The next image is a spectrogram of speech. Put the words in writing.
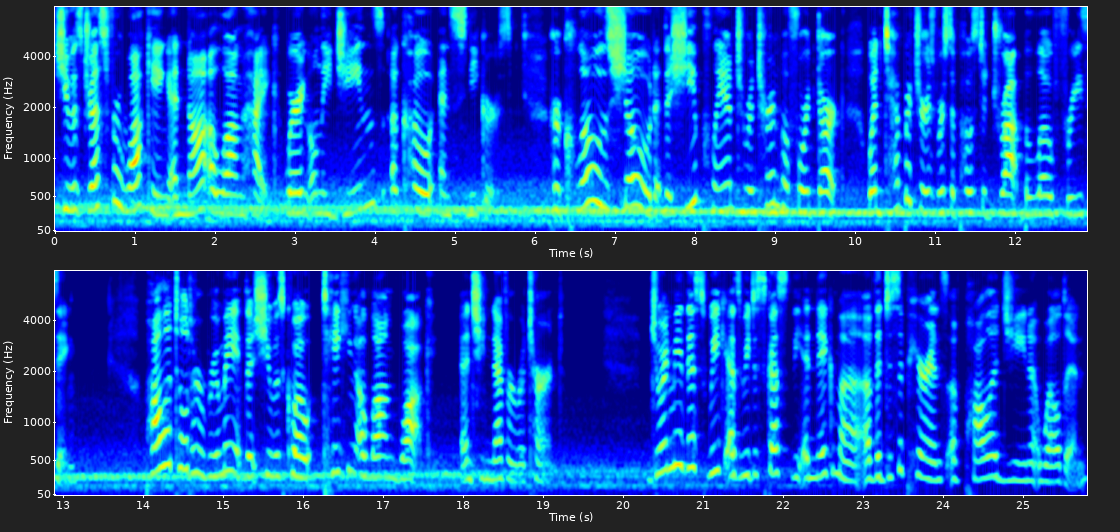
She was dressed for walking and not a long hike, wearing only jeans, a coat, and sneakers. Her clothes showed that she planned to return before dark when temperatures were supposed to drop below freezing. Paula told her roommate that she was, quote, taking a long walk, and she never returned. Join me this week as we discuss the enigma of the disappearance of Paula Jean Welden.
